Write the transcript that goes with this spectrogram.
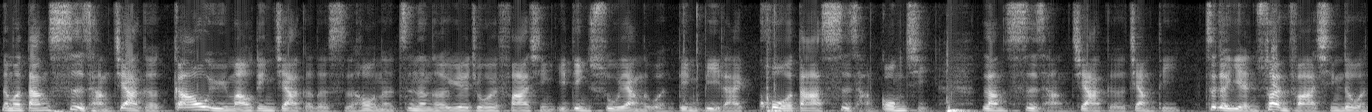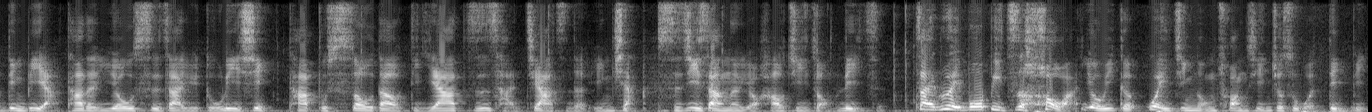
那么当市场价格高于锚定价格的时候呢，智能合约就会发行一定数量的稳定币来扩大市场供给，让市场价格降低。这个演算法型的稳定币啊，它的优势在于独立性，它不受到抵押资产价值的影响。实际上呢，有好几种例子。在瑞波币之后啊，又一个未金融创新就是稳定币。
